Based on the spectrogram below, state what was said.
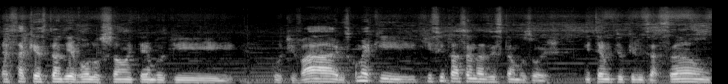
essa questão de evolução em termos de cultivares? Como é que, que situação nós estamos hoje? Em termos de utilização,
